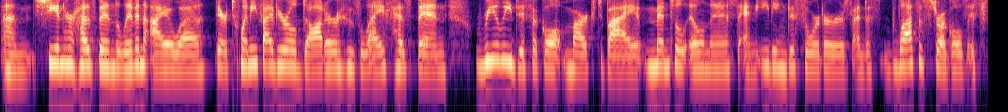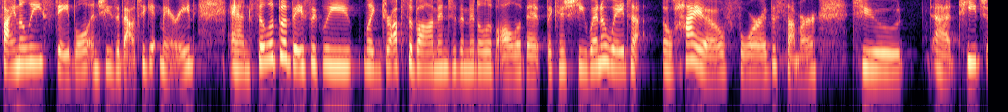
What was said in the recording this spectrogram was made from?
Um, she and her husband live in Iowa. Their 25 year old daughter, whose life has been really difficult, marked by mental illness and eating disorders and just lots of struggles, is finally stable and she's about to get married. And Philippa basically like drops a bomb into the middle of all of it because she went away to Ohio for the summer to uh, teach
